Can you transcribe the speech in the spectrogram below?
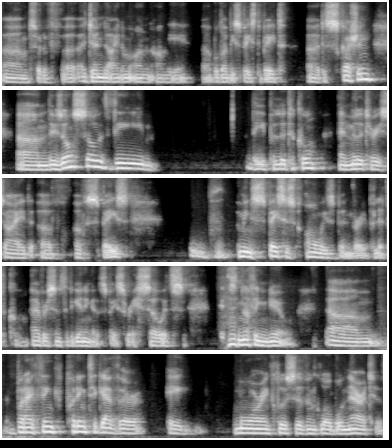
um, sort of uh, agenda item on on the Abu Dhabi space debate uh, discussion. Um, there's also the the political and military side of, of space. I mean, space has always been very political ever since the beginning of the space race. So it's it's nothing new. Um, but I think putting together a more inclusive and global narrative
